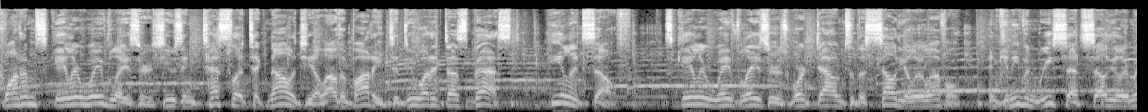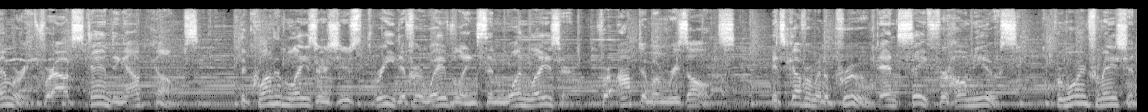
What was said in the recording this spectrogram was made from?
Quantum scalar wave lasers using Tesla technology allow the body to do what it does best heal itself Scalar wave lasers work down to the cellular level and can even reset cellular memory for outstanding outcomes. The quantum lasers use three different wavelengths in one laser for optimum results. It's government approved and safe for home use. For more information,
